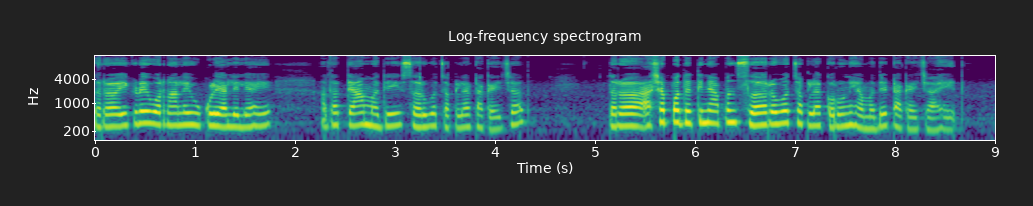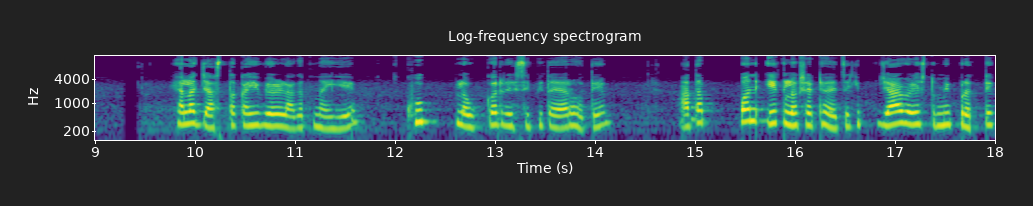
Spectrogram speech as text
तर इकडे वरणालाही उकळी आलेली आहे. आता त्यामध्ये सर्व चकल्या टाकायच्यात. तर अशा पद्धतीने आपण सर्व चकल्या करून ह्यामध्ये टाकायच्या आहेत. ह्याला जास्त काही वेळ लागत नाही आहे खूप लवकर रेसिपी तयार होते. आता पण एक लक्षात ठेवायचं की ज्यावेळेस तुम्ही प्रत्येक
